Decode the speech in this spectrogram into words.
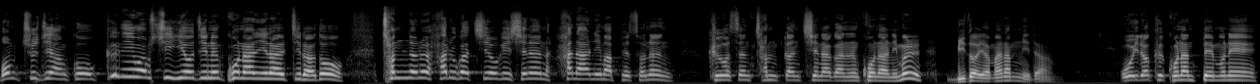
멈추지 않고 끊임없이 이어지는 고난이라 할지라도 천년을 하루같이 여기시는 하나님 앞에서는 그것은 잠깐 지나가는 고난임을 믿어야만 합니다. 오히려 그 고난 때문에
